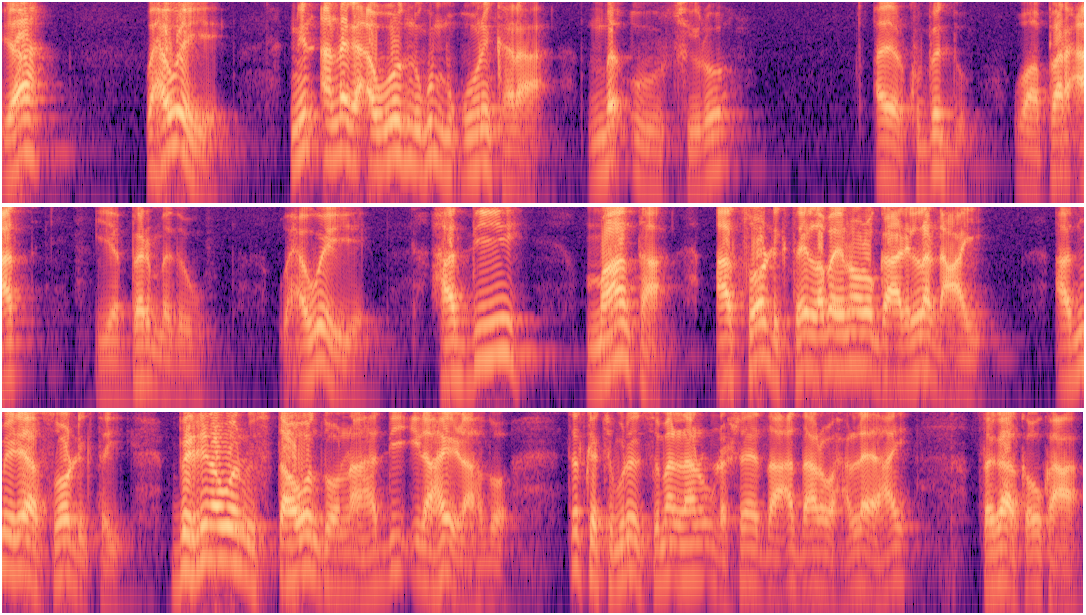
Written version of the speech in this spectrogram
Ya? Waxa weeye nin annaga awood nagu muquunin karaa ma uu jiro? Adeer kubaddu waa barcad iyo barmadow waxa weeye haddii maanta aada soo dhigtay laba inoo gaari la dhacay. Aada midiyaa soo dhigtay. Berrina waynu isdaawan doonaa haddii ilaahay idhaahdo. Dadka jamhuuriyadda somalilan u dhashay ee daacaddaana waxaan leeyahay dagaalka u kaca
